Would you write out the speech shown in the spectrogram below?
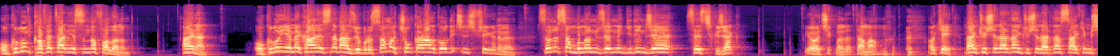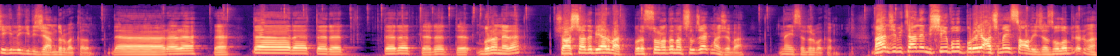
okulun kafeteryasında falanım. Aynen. Okulun yemekhanesine benziyor burası ama çok karanlık olduğu için hiçbir şey göremiyorum. Sanırsam bunların üzerine gidince ses çıkacak. Yo çıkmadı tamam. Okey ben köşelerden köşelerden sakin bir şekilde gideceğim dur bakalım. Bura nere? Şu aşağıda bir yer var. Burası sonradan açılacak mı acaba? Neyse dur bakalım. Bence bir tane bir şey bulup burayı açmayı sağlayacağız. Olabilir mi?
